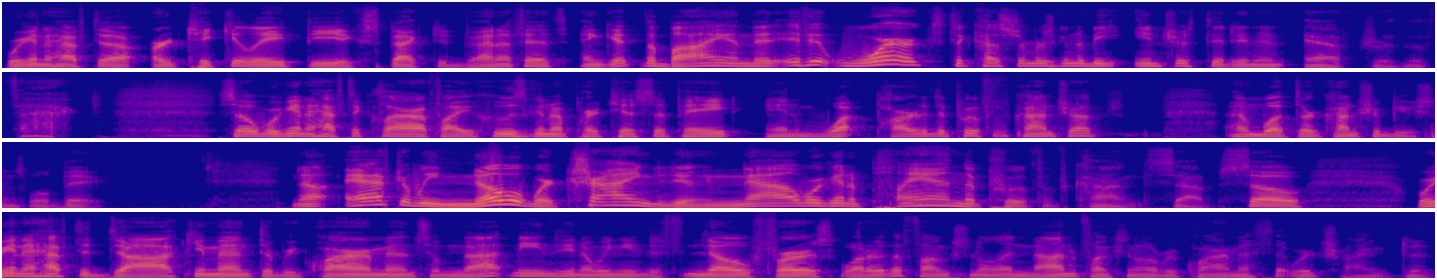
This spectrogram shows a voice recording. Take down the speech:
We're going to have to articulate the expected benefits and get the buy-in that if it works, the customer is going to be interested in it after the fact. So we're going to have to clarify who's going to participate in what part of the proof of concept and what their contributions will be. Now, after we know what we're trying to do, now we're going to plan the proof of concept. So we're going to have to document the requirements. And that means, you know, we need to know first what are the functional and non-functional requirements that we're trying to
